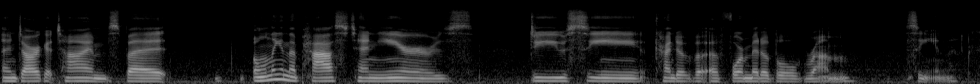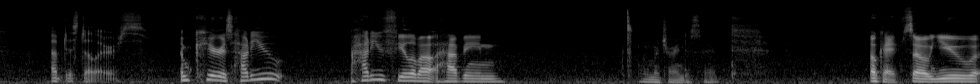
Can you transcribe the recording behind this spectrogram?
and dark at times, but only in the past 10 years do you see kind of a, formidable rum scene of distillers. I'm curious, how do you how do you feel about having what am I trying to say? Okay, so you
